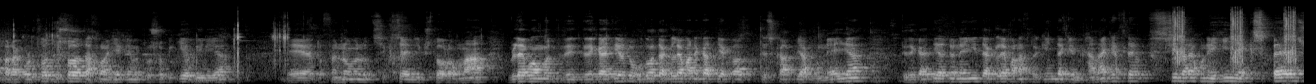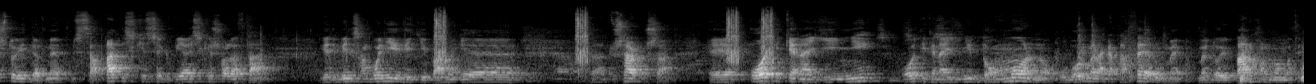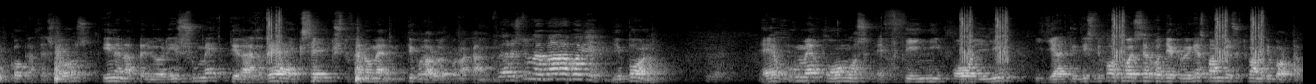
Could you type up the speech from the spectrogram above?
Παρακολουθώντας όλα τα χρόνια και με προσωπική εμπειρία ε, το φαινόμενο της εξέλιξης στο Ρωμά, βλέπαμε ότι τη δεκαετία του 80 κλέβανε κάποια, κάποια κουνέλια, τη δεκαετία του 90 κλέβανε αυτοκίνητα και μηχανάκια. Αυτά σήμερα έχουν γίνει experts στο ίντερνετ, στι απάτε και στι εκβιάσεις και σε όλα αυτά. Γιατί μίλησαν πολύ ειδικοί πάνω και ε, τους άκουσα. Ε, ό,τι και να γίνει, ό,τι και να γίνει, το μόνο που μπορούμε να καταφέρουμε με το υπάρχον νομοθετικό καθεστώς είναι να περιορίσουμε τη ραγδαία εξέλιξη του φαινομένου. Τίποτα άλλο δεν μπορούμε να κάνουμε. Ευχαριστούμε πάρα πολύ. Λοιπόν, έχουμε όμως ευθύνη όλοι, γιατί δυστυχώς μόλις έρχονται οι εκλογές πάμε και σου χτυπάμε την πόρτα.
